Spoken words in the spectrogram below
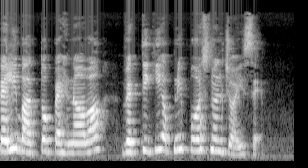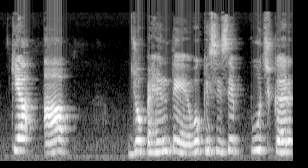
पहली बात तो पहनावा व्यक्ति की अपनी पर्सनल चॉइस है। क्या आप जो पहनते हैं, वो किसी से पूछ कर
